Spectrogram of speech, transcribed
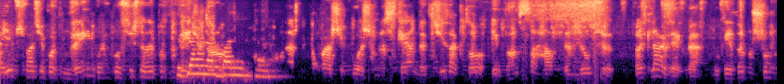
ai jep shfaqje për të ndrejnë, por impulsisht edhe për të ndrejnë. Ja, në Albani parashikueshëm në sken dhe të gjitha këto i bën sa hap dhe mbyll syt. Është larg lekëve, duke i dhënë shumë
